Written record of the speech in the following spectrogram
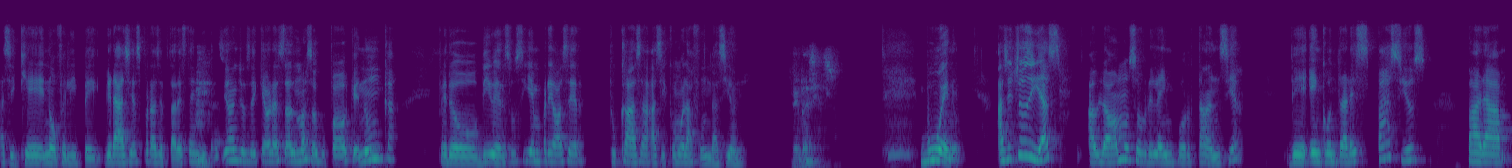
Así que, no, Felipe, gracias por aceptar esta invitación. Yo sé que ahora estás más ocupado que nunca, pero diverso siempre va a ser tu casa, así como la fundación. Gracias. Bueno, hace ocho días hablábamos sobre la importancia de encontrar espacios para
